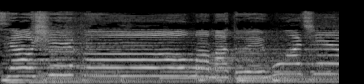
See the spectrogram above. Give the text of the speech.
小时候妈妈对我讲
